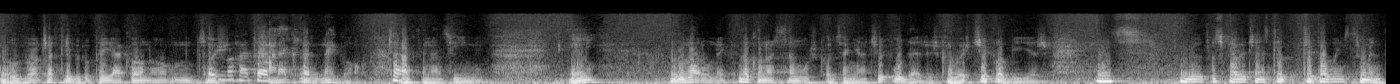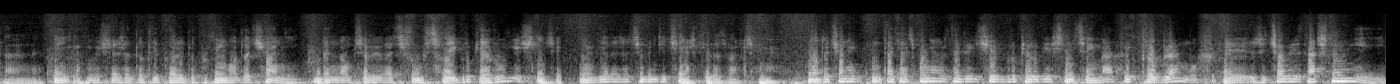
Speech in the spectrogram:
w oczach tej grupy jako no, coś charakternego, Tak. tak to nazwijmy. I warunek dokonasz samouszkodzenia, czy uderzysz kogoś, czy pobijesz. Więc były to sprawy często typowo instrumentalne. I myślę, że do tej pory, dopóki młodociani będą przebywać w swojej grupie rówieśniczej, wiele rzeczy będzie ciężkie do zwalczenia. Młodociany, tak jak wspomniałem, znajduje się w grupie rówieśniczej. Ma tych problemów y, życiowych znacznie mniej.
